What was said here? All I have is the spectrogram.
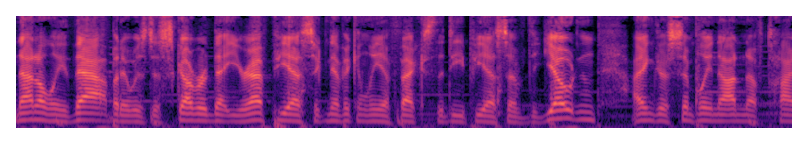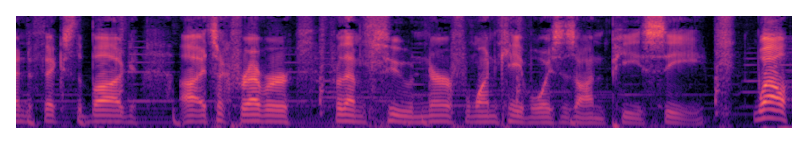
Not only that, but it was discovered that your FPS significantly affects the DPS of the Jotun. I think there's simply not enough time to fix the bug. Uh, it took forever for them to nerf 1K voices on PC. Well,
